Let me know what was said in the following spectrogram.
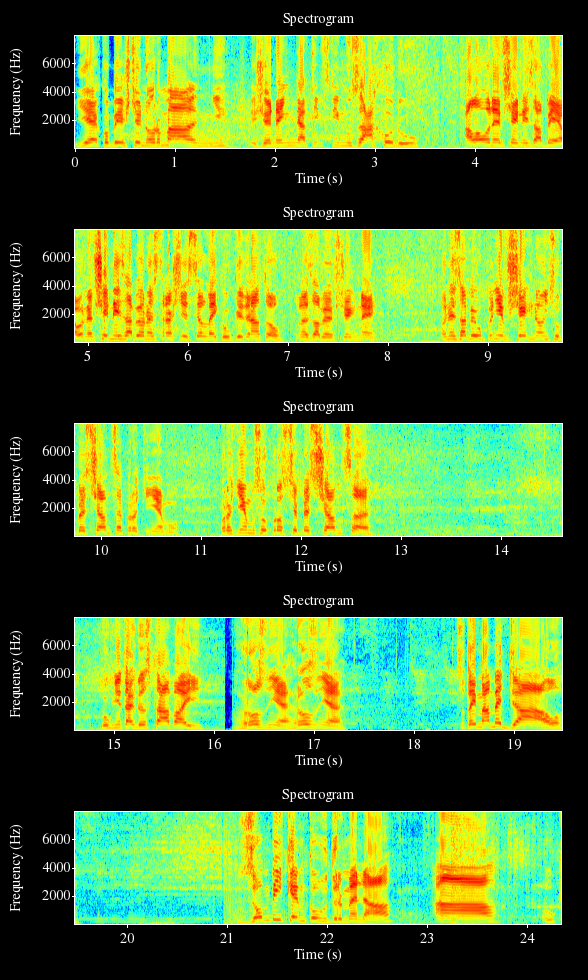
je jakoby ještě normální, že není na tý, v týmu záchodu, ale on je všechny zabije, on je všechny zabije, on je strašně silný, koukejte na to, on je zabije všechny. On je zabije úplně všechny, oni jsou bez šance proti němu. Proti němu jsou prostě bez šance. Koukně tak dostávají. Hrozně, hrozně. Co tady máme dál? Zombie Camcodermana a... OK,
